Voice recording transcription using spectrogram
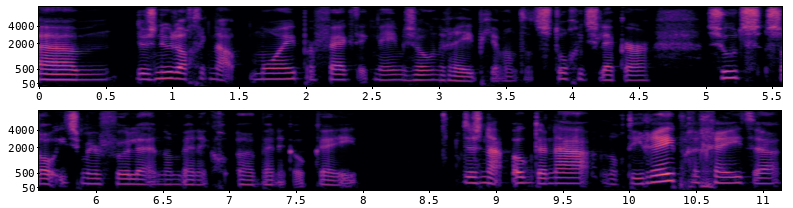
Um, dus nu dacht ik, nou, mooi, perfect. Ik neem zo'n reepje, want dat is toch iets lekker zoets. Zal iets meer vullen en dan ben ik, uh, ben ik oké. Dus nou, ook daarna nog die reep gegeten.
